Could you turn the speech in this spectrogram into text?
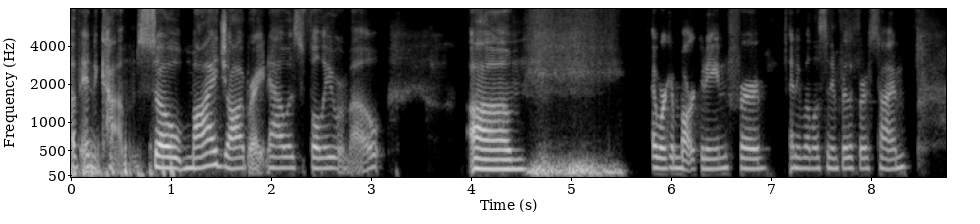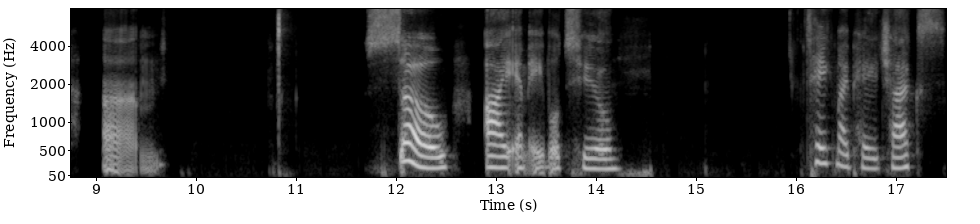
of income. So my job right now is fully remote. Um, I work in marketing for anyone listening for the first time. Um, so I am able to take my paychecks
